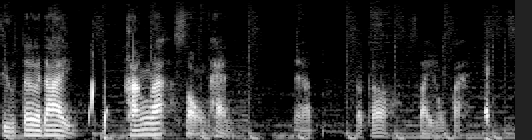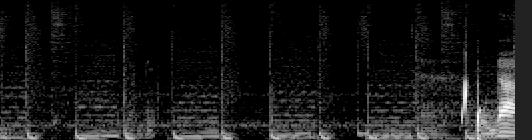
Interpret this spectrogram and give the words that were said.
ฟิลเตอร์ได้ครั้งละ 2 แผ่นนะครับ แล้วก็ใส่ลงไปหมุนได้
